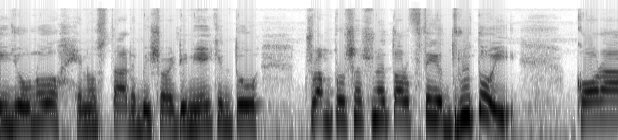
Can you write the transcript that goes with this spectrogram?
এই যৌন হেনস্থার বিষয়টি নিয়েই কিন্তু ট্রাম্প প্রশাসনের তরফ থেকে দ্রুতই করা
